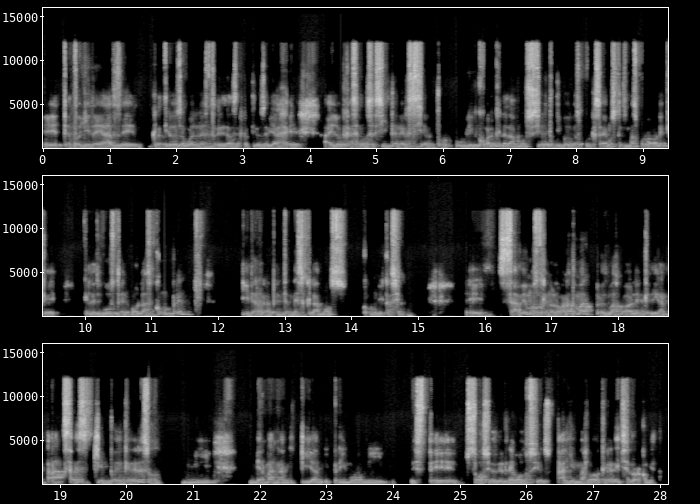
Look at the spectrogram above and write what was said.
Eh, te doy ideas de retiros de wellness, te doy ideas de retiros de viaje. Ahí lo que hacemos es sí tener cierto público al que le damos cierto tipo de cosas porque sabemos que es más probable que, que les gusten o las compren y de repente mezclamos comunicación. Eh, sabemos que no lo van a tomar, pero es más probable que digan, ah, ¿sabes quién puede querer eso? Mi, mi hermana, mi tía, mi primo, mi este, socio de negocios, alguien más lo va a querer y se lo recomiendo.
